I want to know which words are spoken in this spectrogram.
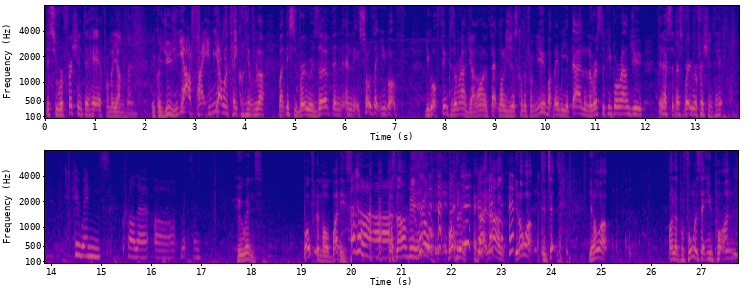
This is refreshing to hear from a young man because usually, yeah, I'll fight him, yeah, I want to take on him, blah. But this is very reserved and, and it shows that you got you got thinkers around you. I don't know if that knowledge is just coming from you, but maybe your dad and the rest of the people around you. Then that's that's very refreshing to hear. Who wins, Crolla or Ritson? Who wins? Both of them are buddies. That's now I'm being real. Both of them. Like, now, you know what? you know what? On the performance that you put on,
